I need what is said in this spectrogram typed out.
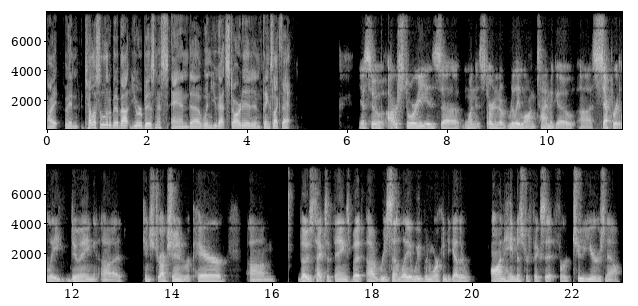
All right, and tell us a little bit about your business and uh, when you got started and things like that. Yeah, so our story is uh, one that started a really long time ago, uh, separately doing uh, construction, repair, um, those types of things. But uh, recently, we've been working together on Hey Mr. Fix It for two years now.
